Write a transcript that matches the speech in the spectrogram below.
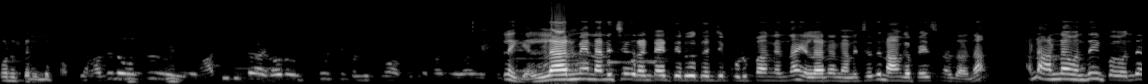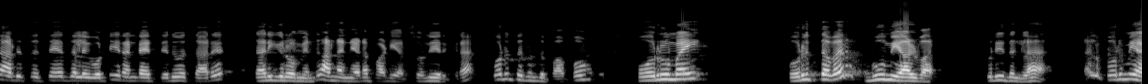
பொறுத்திருந்து பார்ப்போம். அதுல வந்து அதிமுக ஏதாவது சூழ்ச்சி பண்ணிருக்கோம் அப்படிங்கிற மாதிரி ஏதாவது இல்ல எல்லாருமே நினைச்சது ரெண்டாயிரத்தி இருபத்தஞ்சு கொடுப்பாங்கன்னு தான் எல்லாரும் நினைச்சது. நாங்க பேசினது அதான். ஆனா அண்ணன் வந்து இப்போ வந்து அடுத்த தேர்தலை ஒட்டி ரெண்டாயிரத்தி இருபத்தாறு தருகிறோம் என்று அண்ணன் எடப்பாடியார் சொல்லியிருக்கிறார். பொறுத்திருந்து பார்ப்போம். பொறுமை பொறுத்தவர் பூமி ஆழ்வார். புரியுதுங்களா? நல்ல பொறுமையா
